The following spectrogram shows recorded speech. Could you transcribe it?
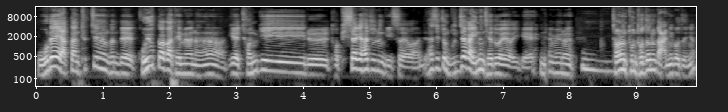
올해 약간 특징은 근데 고유가가 되면은 이게 전기를 더 비싸게 사주는 게 있어요. 사실 좀 문제가 있는 제도예요, 이게. 왜냐면은 음. 저는 돈 더 드는 거 아니거든요.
